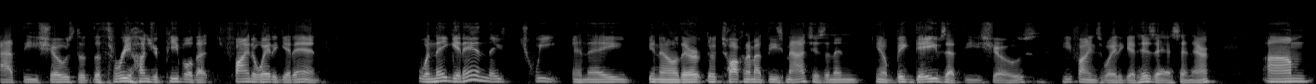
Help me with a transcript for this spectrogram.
at these shows the, the 300 people that find a way to get in when they get in they tweet and they you know they're they're talking about these matches and then you know big dave's at these shows he finds a way to get his ass in there um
